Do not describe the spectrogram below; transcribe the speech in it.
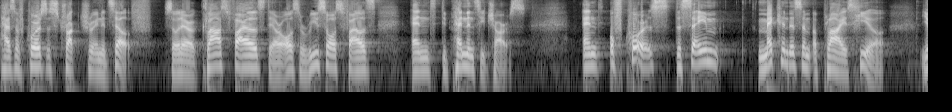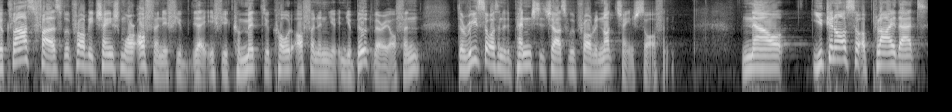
has, of course, a structure in itself. So there are class files, there are also resource files and dependency jars. And of course, the same mechanism applies here. Your class files will probably change more often if you, if you commit your code often and you, and you build very often. The resource and the dependency jars will probably not change so often. Now, you can also apply that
